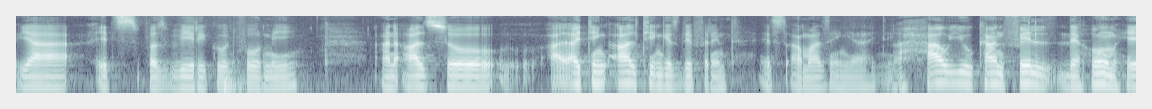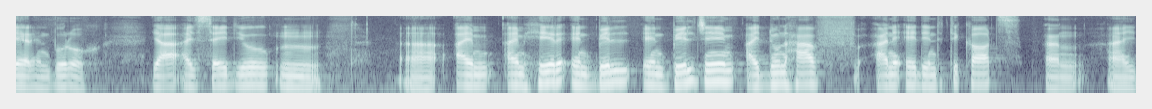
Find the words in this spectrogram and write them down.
yeah, it was very good for me. and also I, I think all thing is different. It's amazing, yeah. I think how you can feel the home here in Brugge. Yeah, I said you. Um, uh, I'm I'm here in Bel in Belgium. I don't have any identity cards and I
